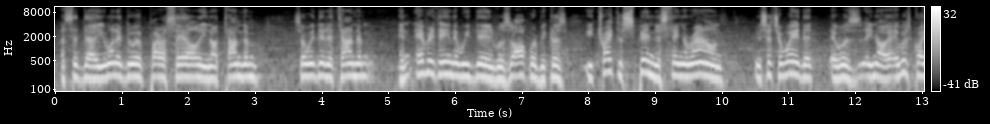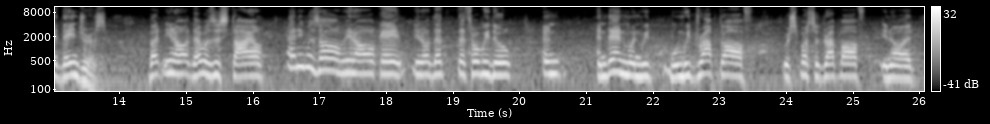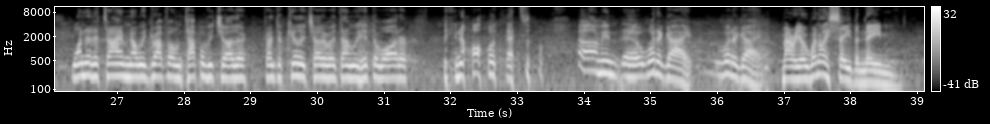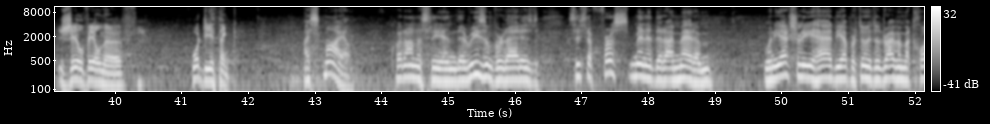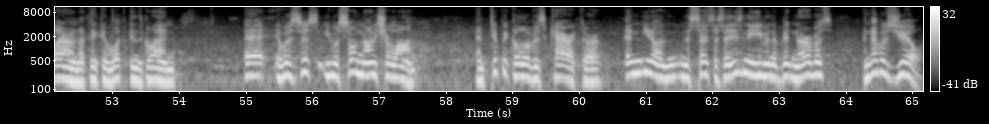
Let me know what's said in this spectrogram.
I said, uh, you want to do a parasail, you know, tandem? So we did a tandem, and everything that we did was awkward because he tried to spin this thing around in such a way that it was, you know, it was quite dangerous. But, you know, that was his style. And he was all, you know, okay, you know, that, that's what we do. And, and then when we, when we dropped off, we're supposed to drop off, you know, at one at a time. Now we drop on top of each other, trying to kill each other by the time we hit the water. You know, all of that. So, I mean, uh, what a guy. What a guy. Mario, when I say the name Gilles Villeneuve, what do you think? I smile, quite honestly. And the reason for that is since the first minute that I met him, when he actually had the opportunity to drive a McLaren, I think at Watkins Glen, uh, it was just, he was so nonchalant and typical of his character. And, you know, in the sense I said, isn't he even a bit nervous? And that was Gilles.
